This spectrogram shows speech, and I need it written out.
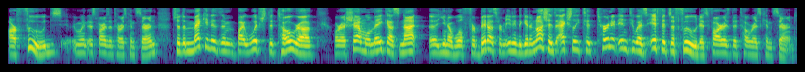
are foods, as far as the Torah is concerned. So the mechanism by which the Torah or Hashem will make us not, uh, you know, will forbid us from eating the Gidanasha is actually to turn it into as if it's a food, as far as the Torah is concerned.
